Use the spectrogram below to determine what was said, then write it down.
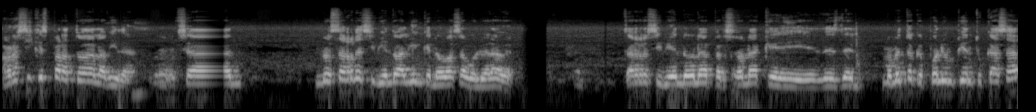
ahora sí que es para toda la vida. O sea, no estás recibiendo a alguien que no vas a volver a ver. Estás recibiendo a una persona que desde el momento que pone un pie en tu casa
